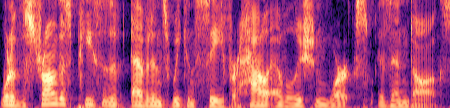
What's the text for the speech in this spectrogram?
One of the strongest pieces of evidence we can see for how evolution works is in dogs.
